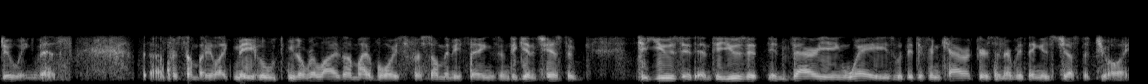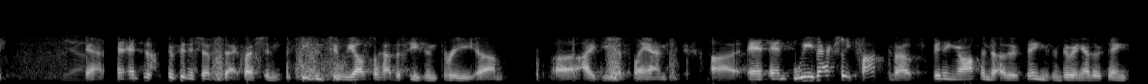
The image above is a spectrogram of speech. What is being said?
doing this. Uh, for somebody like me who you know relies on my voice for so many things, and to get a chance to to use it and to use it in varying ways with the different characters and everything is just a joy. Yeah, and, and to, to finish up with that question, season two, we also have the season three um, uh, idea planned, uh, and, and we've actually talked about spinning off into other things and doing other things.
